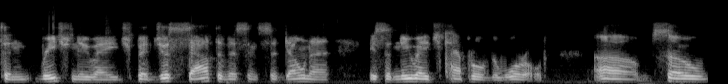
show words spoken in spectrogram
to reach New Age, but just south of us in Sedona is the New Age capital of the world. Um, so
